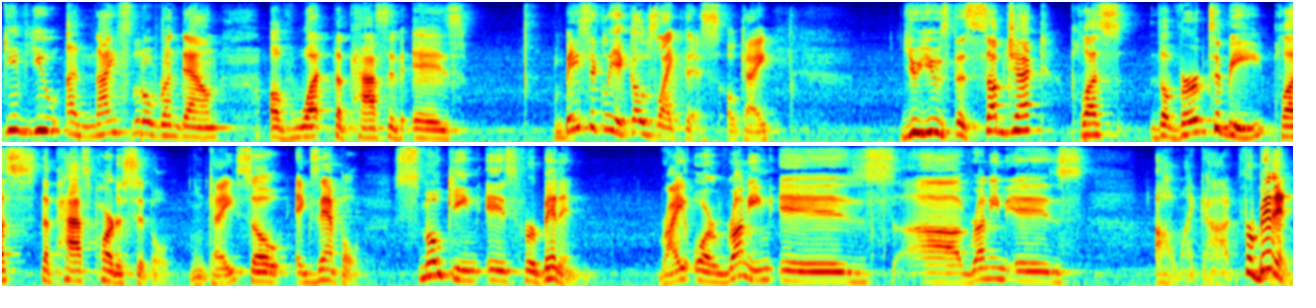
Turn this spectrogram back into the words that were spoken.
give you a nice little rundown of what the passive is, basically it goes like this, okay? You use the subject plus the verb to be plus the past participle. Okay, so example smoking is forbidden, right? Or running is, uh, running is, oh my God, forbidden.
